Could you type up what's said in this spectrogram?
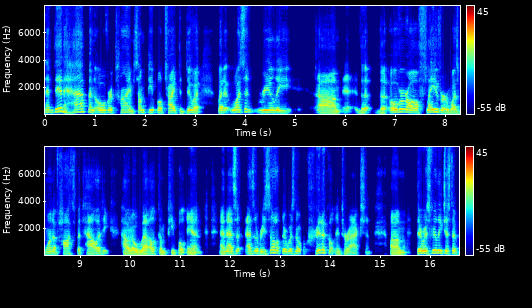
that did happen over time. Some people tried to do it but it wasn't really um, eh, the, the overall flavor was one of hospitality, how to welcome people in. And as a, as a result, there was no critical interaction. Um, there was really just a,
